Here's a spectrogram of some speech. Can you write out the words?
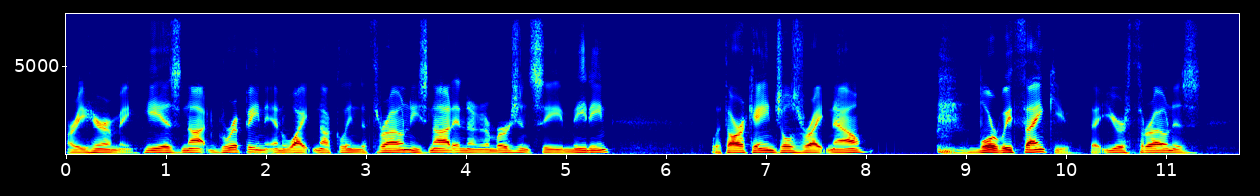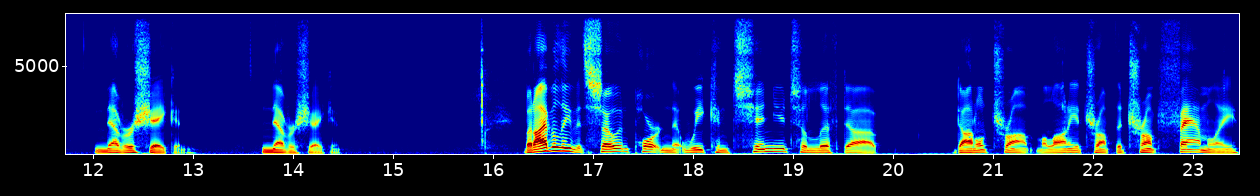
Are you hearing me? He is not gripping and white knuckling the throne. He's not in an emergency meeting with archangels right now. Lord, we thank you that your throne is never shaken, never shaken. But I believe it's so important that we continue to lift up Donald Trump, Melania Trump, the Trump family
